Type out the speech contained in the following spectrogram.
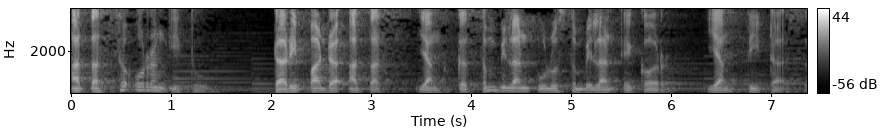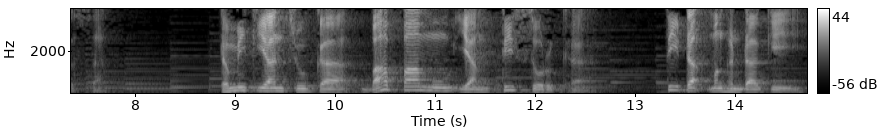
atas seorang itu daripada atas yang ke-99 ekor yang tidak sesat. Demikian juga Bapamu yang di surga tidak menghendaki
